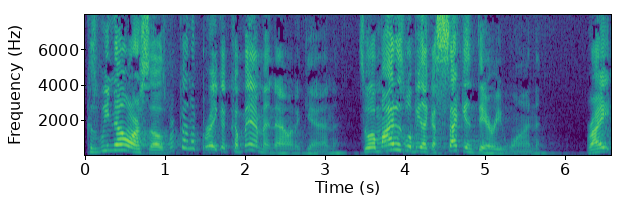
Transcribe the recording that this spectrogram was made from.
Because we know ourselves, we're going to break a commandment now and again. So it might as well be like a secondary one, right?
